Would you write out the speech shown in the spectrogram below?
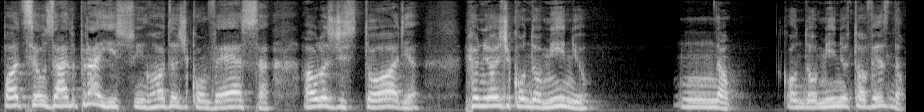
pode ser usado para isso, em rodas de conversa, aulas de história, reuniões de condomínio. Hum, não, condomínio talvez não.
